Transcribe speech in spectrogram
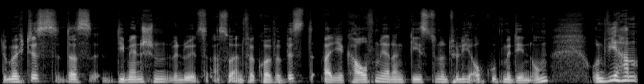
Du möchtest, dass die Menschen, wenn du jetzt so ein Verkäufer bist, bei dir kaufen, ja, dann gehst du natürlich auch gut mit denen um. Und wir haben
